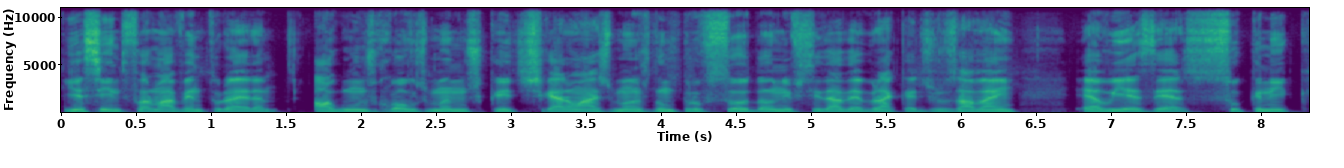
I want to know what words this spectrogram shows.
E assim, de forma aventureira, alguns rolos manuscritos chegaram às mãos de um professor da Universidade Hebraica de Jerusalém, Eliezer Suknik,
